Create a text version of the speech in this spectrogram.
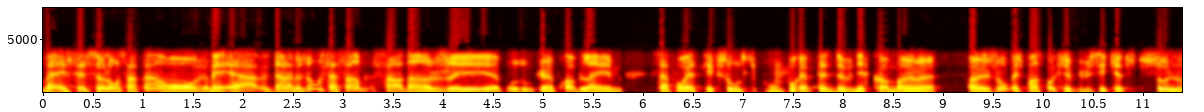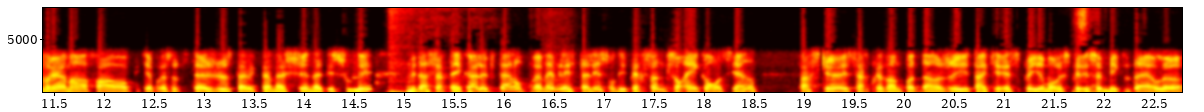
Ben, c'est ça, là, on s'entend. On... Mais euh, dans la mesure où ça semble sans danger, euh, poser aucun problème, ça pourrait être quelque chose qui pour- pourrait peut-être devenir commun euh, un jour, mais je pense pas que le but, c'est que tu te saoules vraiment fort, puis qu'après ça, tu t'ajustes avec ta machine à dessouler. Mais dans certains cas, à l'hôpital, on pourrait même l'installer sur des personnes qui sont inconscientes parce que ça représente pas de danger. Tant qu'ils respirent, ils vont respirer ce mix d'air-là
